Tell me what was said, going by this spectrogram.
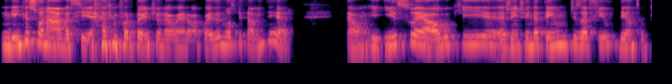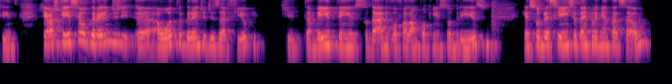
ninguém questionava se era importante ou não, era uma coisa no hospital inteiro. Então, isso é algo que a gente ainda tem um desafio dentro do clínico, que eu acho que esse é o grande, a outro grande desafio que que também eu tenho estudado e vou falar um pouquinho sobre isso, que é sobre a ciência da implementação,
